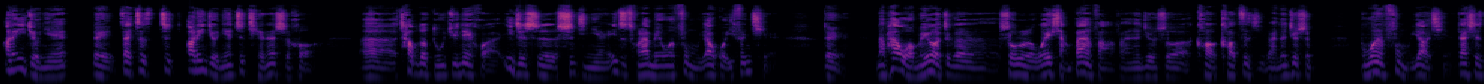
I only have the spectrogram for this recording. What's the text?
二零一九年，对，在这这二零一九年之前的时候，呃，差不多独居那会儿，一直是十几年，一直从来没问父母要过一分钱，对，哪怕我没有这个收入了，我也想办法，反正就是说靠靠自己，反正就是不问父母要钱。但是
